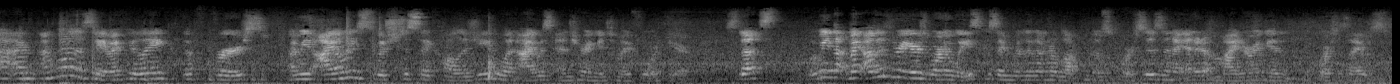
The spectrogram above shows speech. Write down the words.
I'm, I'm kind of the same. I feel like the first, I mean, I only switched to psychology when I was entering into my fourth year. So that's, I mean, my other three years weren't a waste because I really learned a lot from those courses and I ended up minoring in the courses I was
